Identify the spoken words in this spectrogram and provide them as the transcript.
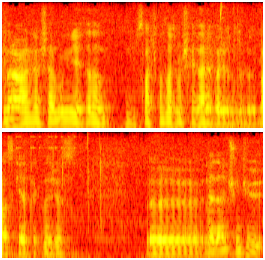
Merhaba arkadaşlar bugün GTA'da saçma saçma şeyler yapacağız böyle rastgele takılacağız. Ee, neden? Çünkü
